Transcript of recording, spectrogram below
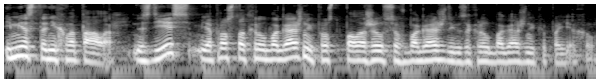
и места не хватало. Здесь я просто открыл багажник, просто положил все в багажник, закрыл багажник и поехал.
